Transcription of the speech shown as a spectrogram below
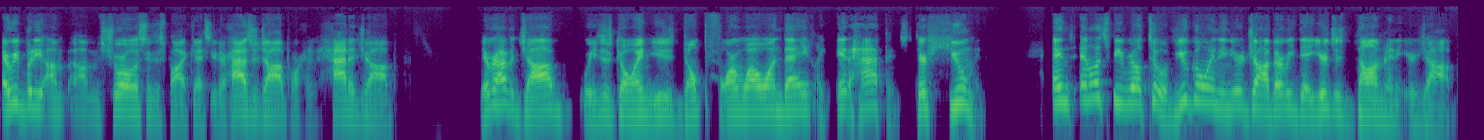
everybody, I'm, I'm sure listening to this podcast either has a job or has had a job. You ever have a job where you just go in, you just don't perform well one day? Like it happens. They're human. And and let's be real too. If you go in in your job every day, you're just dominant at your job.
